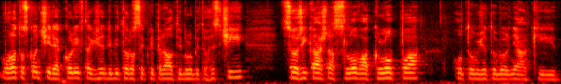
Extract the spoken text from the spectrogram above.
mohlo to skončit jakkoliv, takže kdyby to rozsekli penalty, bylo by to hezčí. Co říkáš na slova Klopa o tom, že to byl nějaký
